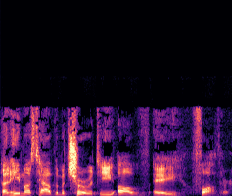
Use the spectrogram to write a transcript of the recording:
and he must have the maturity of a father.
